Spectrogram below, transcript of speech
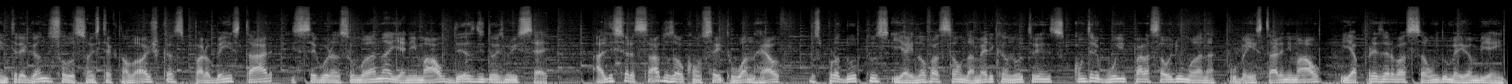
entregando soluções tecnológicas para o bem-estar e segurança humana e animal desde 2007. Alicerçados ao conceito One Health, os produtos e a inovação da American Nutrients contribuem para a saúde humana, o bem-estar animal e a preservação do meio ambiente.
